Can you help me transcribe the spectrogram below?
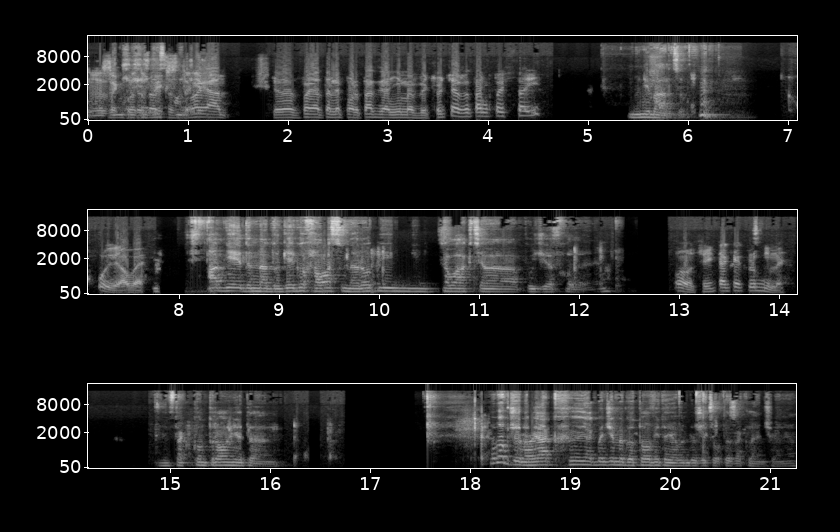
No, zakładam, że ta twoja teleportacja nie ma wyczucia, że tam ktoś stoi? No nie bardzo. Chujowe. Wpadnie jeden na drugiego, hałasu narobi i cała akcja pójdzie w cholerę, nie? O, czyli tak jak lubimy. Więc tak kontrolnie ten. No dobrze, no jak, jak będziemy gotowi, to ja będę rzucał te zaklęcia, nie?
